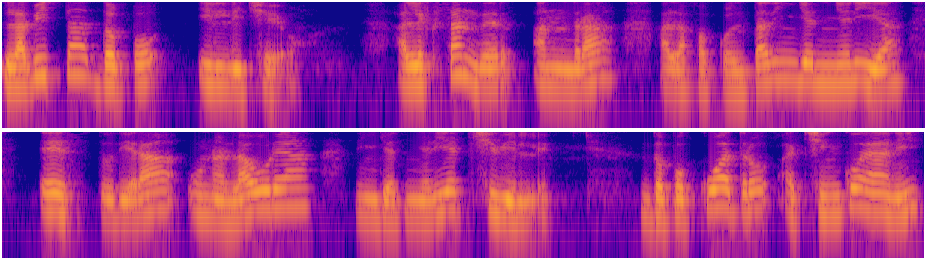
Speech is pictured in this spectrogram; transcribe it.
La vita dopo il liceo. Alexander andrà alla facoltà di ingegneria e studierà una laurea in ingegneria civile. Dopo 4 a 5 anni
